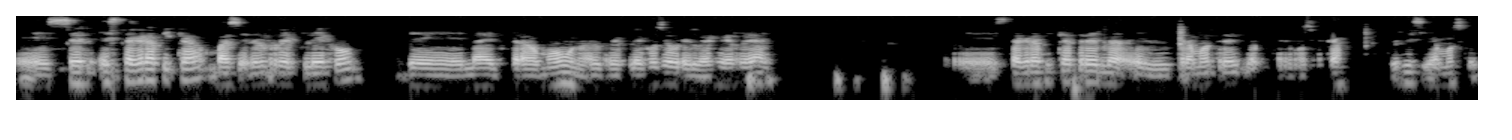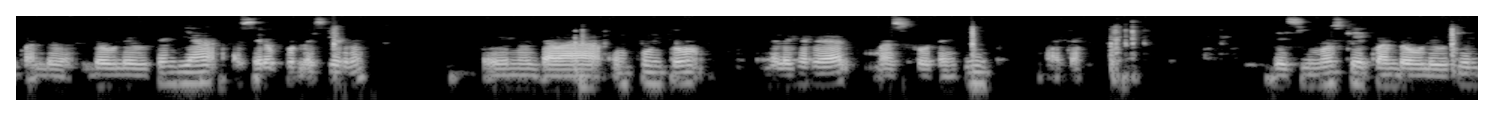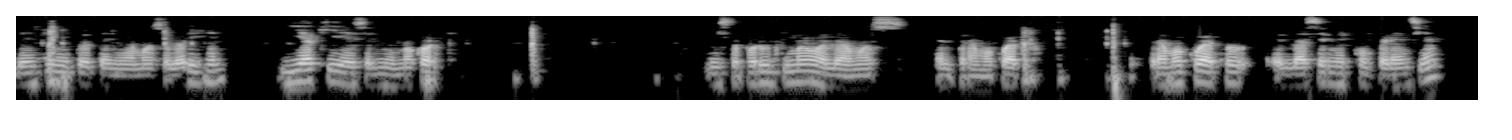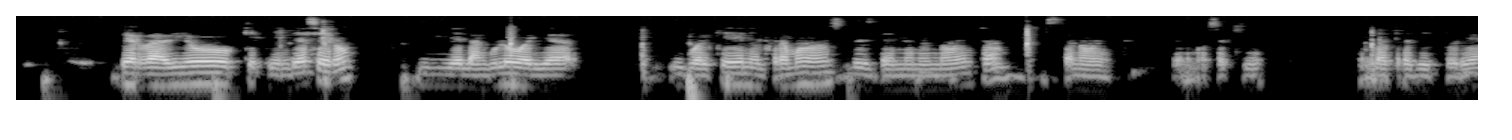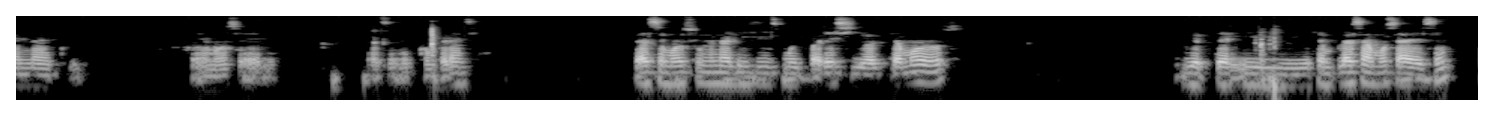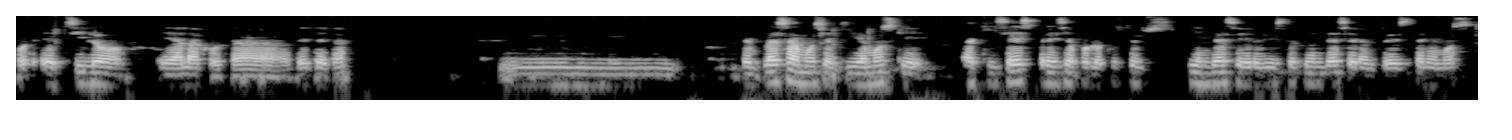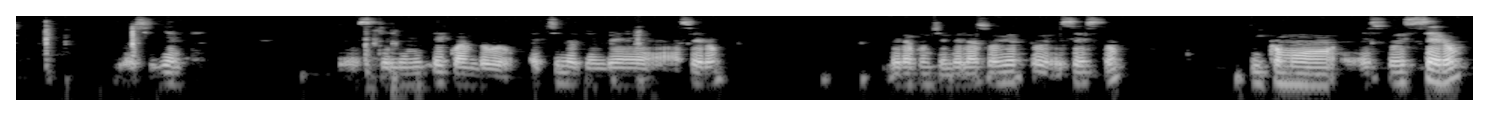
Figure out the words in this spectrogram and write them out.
es esta gráfica va a ser el reflejo de la del tramo 1, el reflejo sobre el eje real. Esta gráfica 3, el tramo 3 lo tenemos acá. Entonces decíamos que cuando W tendía a 0 por la izquierda, eh, nos daba un punto en el eje real más J infinito, acá. Decimos que cuando W tiende a infinito teníamos el origen y aquí es el mismo corte. Listo, por último evaluamos el tramo 4. El tramo 4 es la circunferencia de radio que tiende a 0 y el ángulo varía igual que en el tramo 2 desde menos 90 hasta 90 tenemos aquí en la trayectoria de Nike tenemos el, la circunferencia hacemos un análisis muy parecido al tramo 2 y, reemplazamos a S por epsilon e a la j de teta. Y reemplazamos y aquí vemos que aquí se desprecia por lo que esto tiende a cero y esto tiende a cero entonces tenemos lo siguiente. Es que el límite cuando epsilon tiende a cero de la función de lazo abierto es esto y como esto es cero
